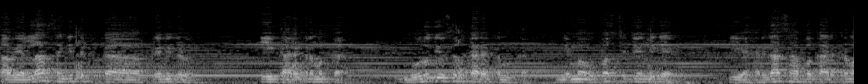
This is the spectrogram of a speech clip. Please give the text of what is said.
ತಾವೆಲ್ಲ ಸಂಗೀತ ಪ್ರೇಮಿಗಳು ಈ ಕಾರ್ಯಕ್ರಮಕ್ಕೆ, ಮೂರು ದಿವಸದ ಕಾರ್ಯಕ್ರಮಕ್ಕೆ ನಿಮ್ಮ ಉಪಸ್ಥಿತಿಯೊಂದಿಗೆ ಈ ಹರಿದಾಸ ಹಬ್ಬ ಕಾರ್ಯಕ್ರಮ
